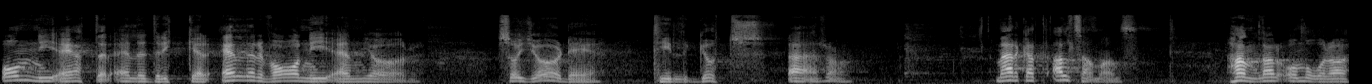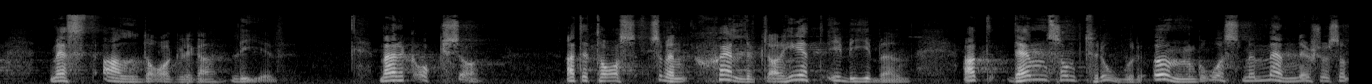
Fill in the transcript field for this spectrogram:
Om ni äter eller dricker eller vad ni än gör, så gör det till Guds ära. Märk att alltsammans handlar om våra mest alldagliga liv. Märk också att det tas som en självklarhet i Bibeln att den som tror umgås med människor som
